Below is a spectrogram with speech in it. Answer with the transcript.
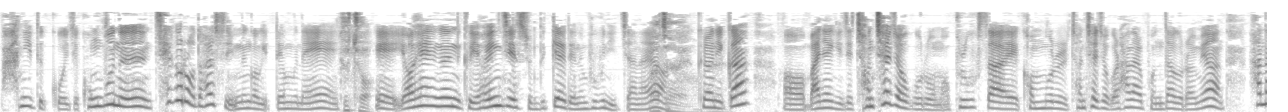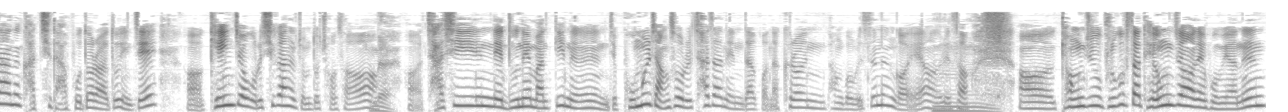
많이 듣고 이제 공부는 책으로도 할 수 있는 거기 때문에 그렇죠. 예, 여행은 그 여행지에서 좀 느껴야 되는 부분이 있잖아요. 맞아요. 그러니까 네. 어, 만약에 이제 전체적으로 뭐 불국사의 건물을 전체적으로 하나를 본다 그러면 하나는 같이 다 보더라도 이제 어, 개인적으로 시간을 좀 더 줘서 네. 어, 자신의 눈에만 띄는 이제 보물 장소를 찾아낸다거나 그런 방법을 쓰는 거예요. 그래서 음. 어, 경주 불국사 대웅전에 보면은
